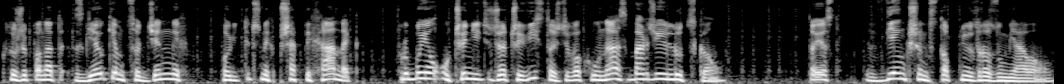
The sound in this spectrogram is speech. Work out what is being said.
którzy ponad zgiełkiem codziennych politycznych przepychanek próbują uczynić rzeczywistość wokół nas bardziej ludzką, to jest w większym stopniu zrozumiałą.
